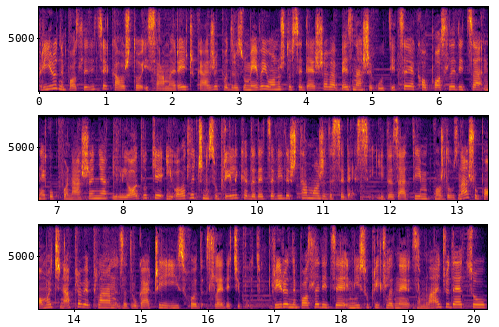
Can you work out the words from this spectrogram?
Prirodne posledice, kao što i sama reč kaže, podrazumevaju ono što se dešava bez našeg uticaja kao posledica nekog ponašanja rešenja ili odluke i odlična su prilika da deca vide šta može da se desi i da zatim, možda uz našu pomoć, naprave plan za drugačiji ishod sledeći put. Prirodne posledice nisu prikladne za mlađu decu,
